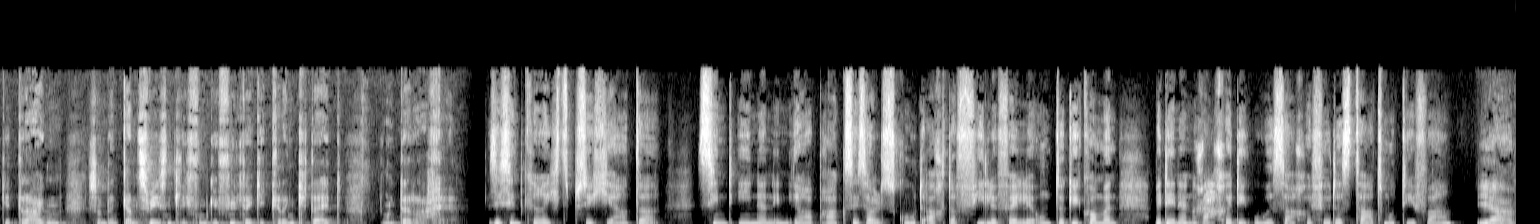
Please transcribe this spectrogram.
getragen, sondern ganz wesentlich vom Gefühl der Gekränktheit und der Rache. Sie sind Gerichtspsychiater. Sind Ihnen in Ihrer Praxis als Gutachter viele Fälle untergekommen, bei denen Rache die Ursache für das Tatmotiv war? Ja,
